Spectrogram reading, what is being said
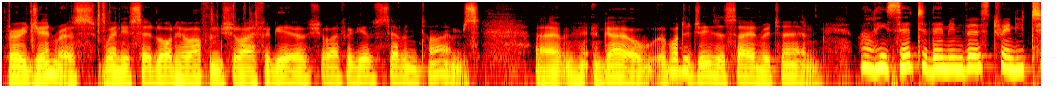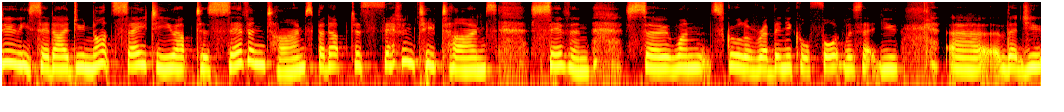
very generous when he said, Lord, how often shall I forgive? Shall I forgive seven times? Uh, Gail, what did Jesus say in return? Well, he said to them in verse 22, he said, I do not say to you up to seven times, but up to 70 times seven. So one school of rabbinical thought was that you, uh, that you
